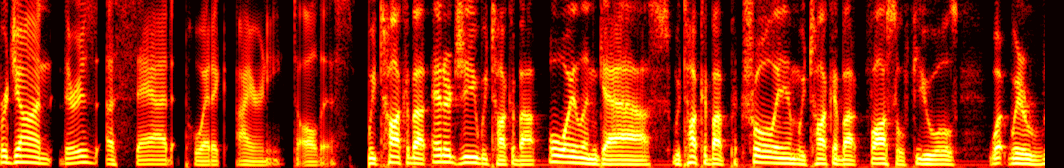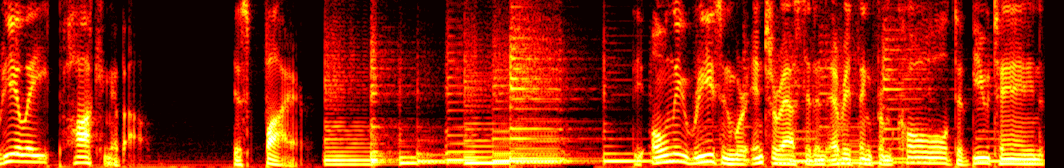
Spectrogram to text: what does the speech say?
For John, there is a sad poetic irony to all this. We talk about energy, we talk about oil and gas, we talk about petroleum, we talk about fossil fuels. What we're really talking about is fire. The only reason we're interested in everything from coal to butane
